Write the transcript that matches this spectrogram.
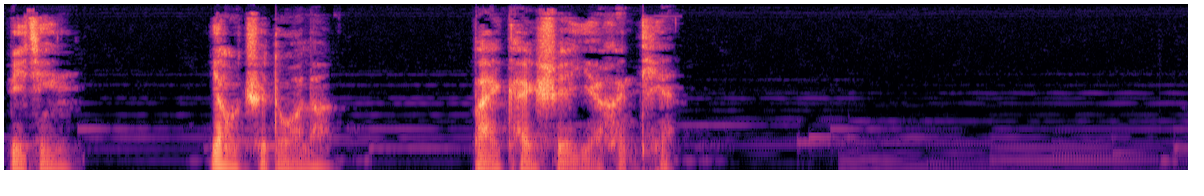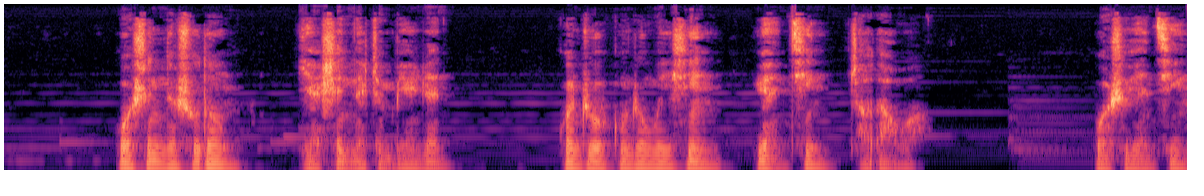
毕竟，药吃多了，白开水也很甜。我是你的树洞，也是你的枕边人。关注公众微信“远近”，找到我。我是远近，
